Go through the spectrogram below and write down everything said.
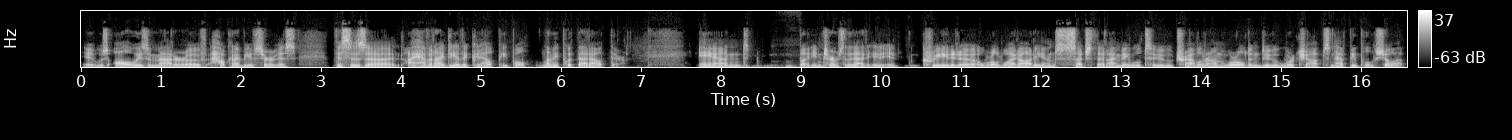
It was always a matter of how can I be of service. This is a I have an idea that could help people. Let me put that out there. And but in terms of that, it, it created a, a worldwide audience such that I'm able to travel around the world and do workshops and have people show up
